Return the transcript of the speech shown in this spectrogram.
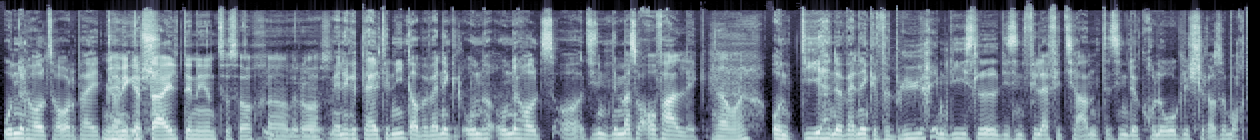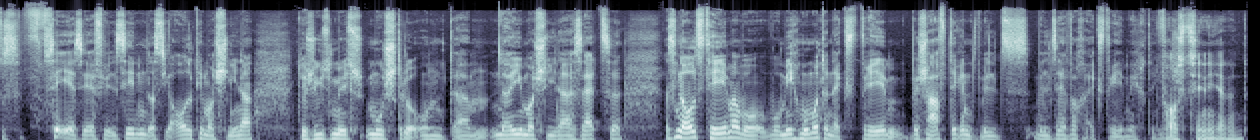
Unterhaltsarbeit. Weniger Teilte und so Sachen, oder was? Weniger Teilte nicht, aber weniger Un Unterhalts... Äh, die sind nicht mehr so auffällig. Jawohl. Und die haben weniger Verbrauch im Diesel, die sind viel effizienter, sind ökologischer. Also macht es sehr, sehr viel Sinn, dass die alte Maschine durch Ausmuster und ähm, neue Maschinen ersetzen. Das sind alles Themen, die mich momentan extrem beschäftigen, weil es einfach extrem wichtig ist. Faszinierend.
